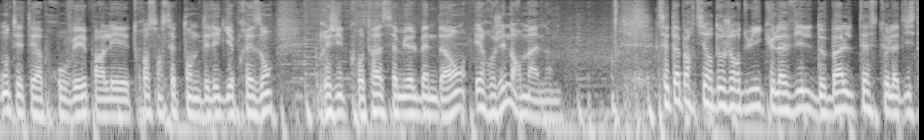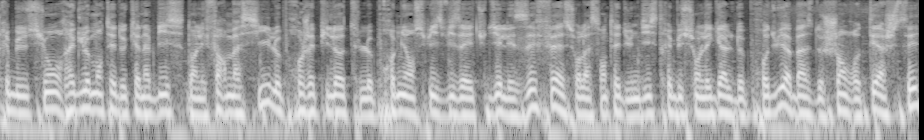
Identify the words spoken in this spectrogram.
ont été approuvés par les 370 délégués présents. Brigitte Crotta, Samuel Bendahan et Roger Norman. C'est à partir d'aujourd'hui que la ville de Bâle teste la distribution réglementée de cannabis dans les pharmacies. Le projet pilote, le premier en Suisse, vise à étudier les effets sur la santé d'une distribution légale de produits à base de chanvre THC.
